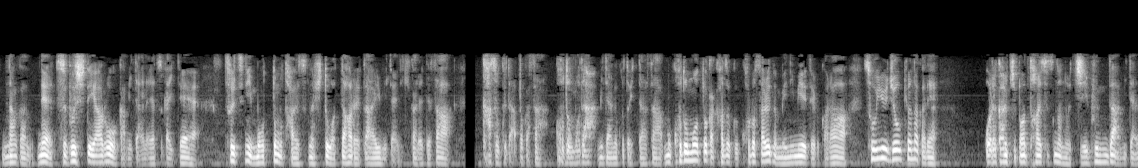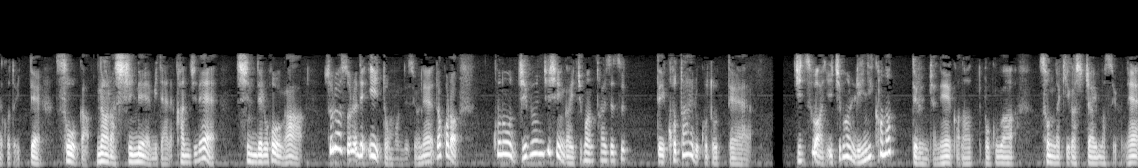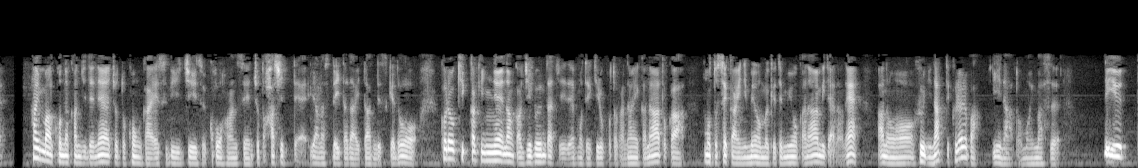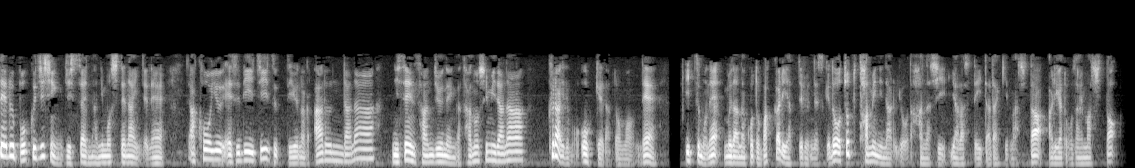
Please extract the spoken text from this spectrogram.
なんかね、潰してやろうかみたいなやつがいて、そいつに最も大切な人は誰だいみたいに聞かれてさ、家族だとかさ、子供だみたいなこと言ったらさ、もう子供とか家族殺されるの目に見えてるから、そういう状況の中で、俺が一番大切なのは自分だみたいなこと言って、そうか、なら死ねえみたいな感じで死んでる方が、それはそれでいいと思うんですよね。だから、この自分自身が一番大切って答えることって、実は一番理にかなってるんじゃねえかなって僕はそんな気がしちゃいますよね。はい、まあこんな感じでね、ちょっと今回 SDGs 後半戦ちょっと走ってやらせていただいたんですけど、これをきっかけにね、なんか自分たちでもできることがないかなとか、もっと世界に目を向けてみようかな、みたいなね、あの、風になってくれればいいなと思います。って言ってる僕自身実際何もしてないんでね、あ、こういう SDGs っていうのがあるんだな、2030年が楽しみだな、くらいでも OK だと思うんで、いつもね、無駄なことばっかりやってるんですけど、ちょっとためになるような話やらせていただきました。ありがとうございました。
